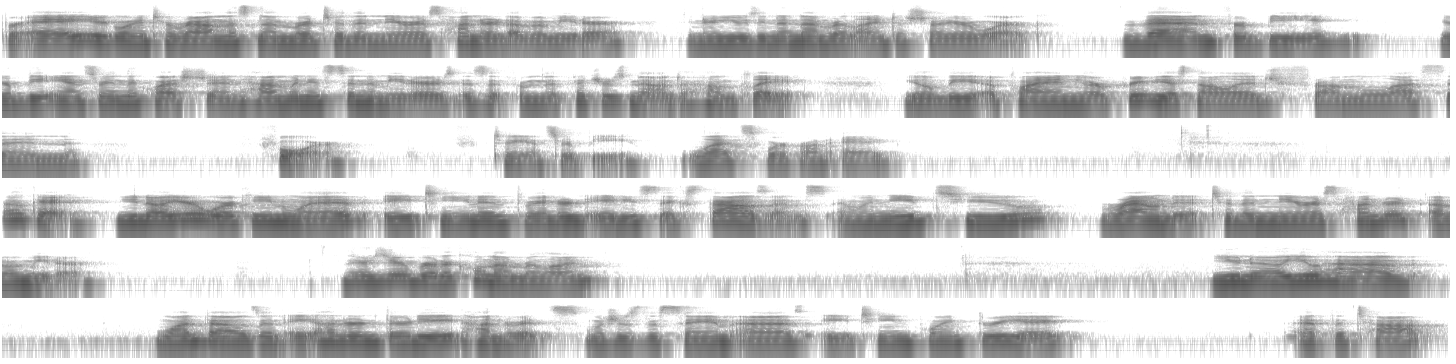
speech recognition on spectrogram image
For A, you're going to round this number to the nearest hundred of a meter, and you're using a number line to show your work. Then, for B, you'll be answering the question, how many centimeters is it from the pitcher's mound to home plate? You'll be applying your previous knowledge from lesson 4 to answer B. Let's work on A. Okay, you know you're working with 18 and 386 thousandths, and we need to round it to the nearest hundredth of a meter. There's your vertical number line. You know you have 1,838 hundredths, which is the same as 18.38. At the top,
